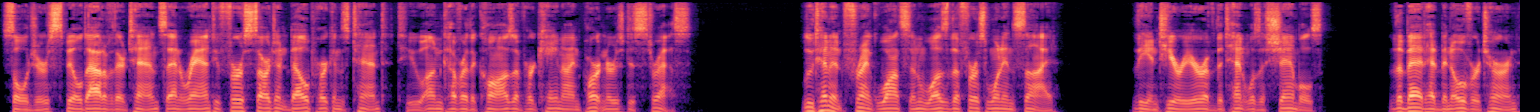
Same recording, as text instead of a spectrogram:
Soldiers spilled out of their tents and ran to First Sergeant Bell Perkins' tent to uncover the cause of her canine partner's distress. Lieutenant Frank Watson was the first one inside. The interior of the tent was a shambles. The bed had been overturned.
